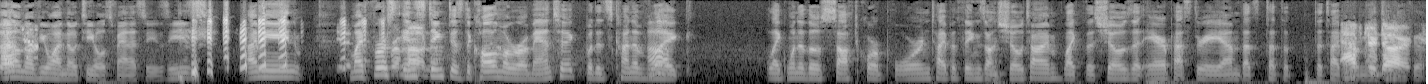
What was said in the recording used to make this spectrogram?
I don't know if you want to know Tehol's fantasies. He's I mean, my first Ramona. instinct is to call him a romantic, but it's kind of Oh. like like one of those softcore porn type of things on Showtime, like the shows that air past 3 a.m. That's the, the, the type After of romantic I dark.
